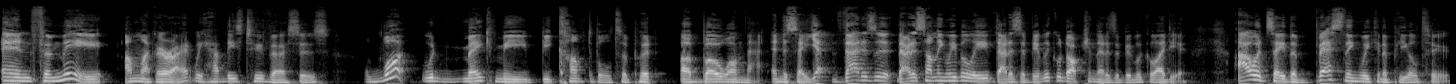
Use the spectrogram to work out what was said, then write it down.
And for me, I'm like, all right, we have these two verses. What would make me be comfortable to put a bow on that and to say, yeah, that is a, that is something we believe. That is a biblical doctrine. That is a biblical idea. I would say the best thing we can appeal to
